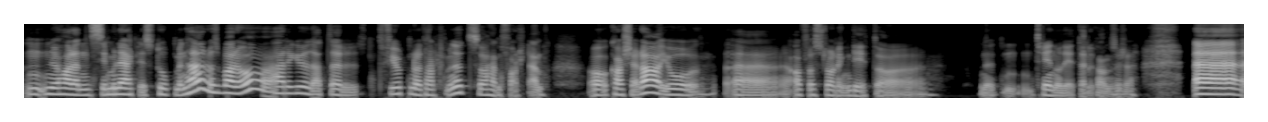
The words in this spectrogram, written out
nå har jeg den simulerte isotopen min her, og så bare, å, herregud, etter 14 og et halvt minutt, så henfalt den. Og hva skjer da? Jo, eh, alfastråling dit, og Trino dit, eller hva som skjer. Eh,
